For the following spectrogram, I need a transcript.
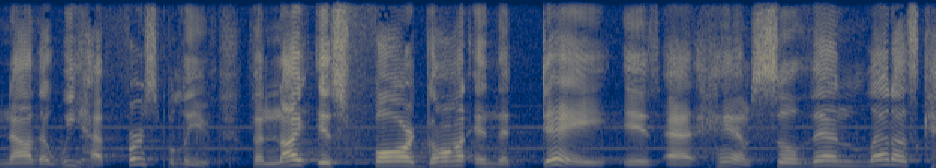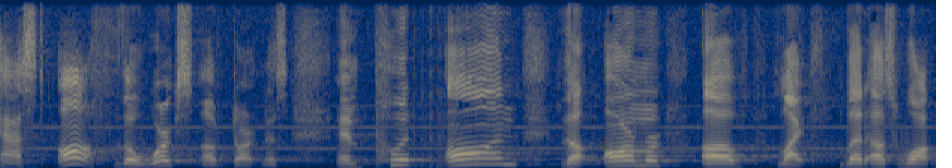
now that we have first believed. The night is far gone and the day is at hand. So then let us cast off the works of darkness and put on the armor of light. Let us walk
